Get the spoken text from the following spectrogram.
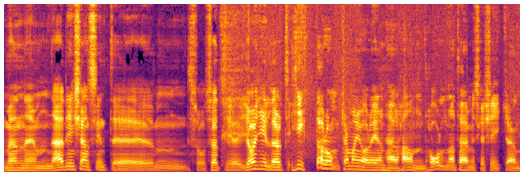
men ehm, nej, den känns inte um, så. Så att eh, jag gillar att hitta dem kan man göra i den här handhållna termiska kikaren.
